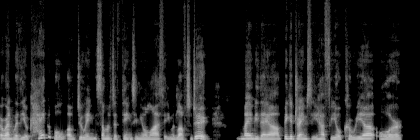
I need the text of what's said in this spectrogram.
around whether you're capable of doing some of the things in your life that you would love to do. Maybe they are bigger dreams that you have for your career or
